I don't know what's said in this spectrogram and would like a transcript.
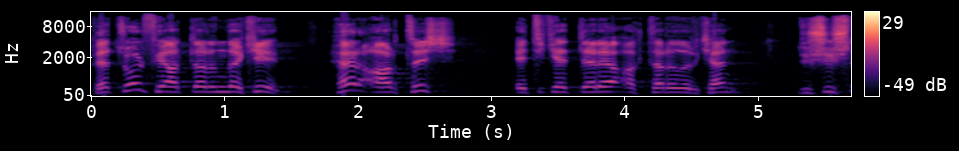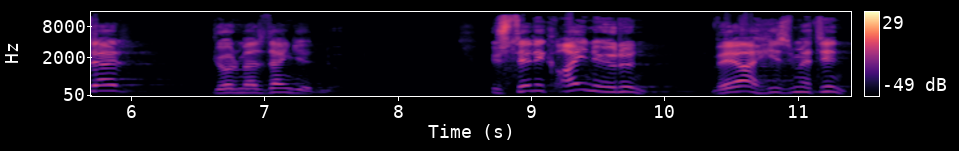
Petrol fiyatlarındaki her artış etiketlere aktarılırken düşüşler görmezden geliniyor. Üstelik aynı ürün veya hizmetin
